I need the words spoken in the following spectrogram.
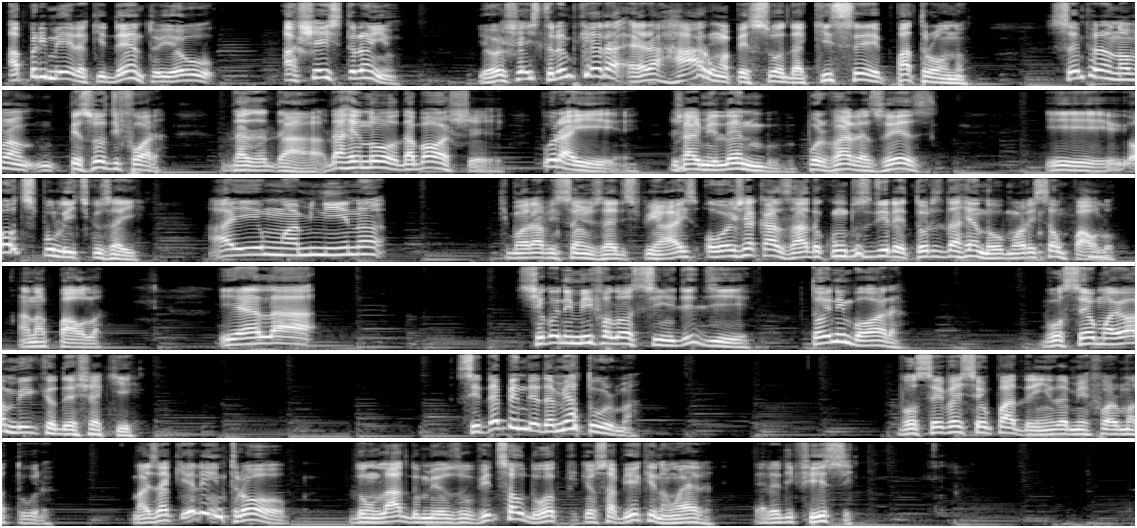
A primeira aqui dentro eu achei estranho. Eu achei estranho porque era, era raro uma pessoa daqui ser patrono. Sempre era nome, pessoas de fora. Da, da, da Renault, da Bosch, por aí. Jaime Leno, por várias vezes. E outros políticos aí. Aí uma menina que morava em São José de Espinhais, hoje é casada com um dos diretores da Renault, mora em São Paulo, Ana Paula. E ela chegou em mim e falou assim: Didi, tô indo embora. Você é o maior amigo que eu deixo aqui. Se depender da minha turma, você vai ser o padrinho da minha formatura. Mas aqui ele entrou de um lado dos meus ouvidos e saiu do outro, porque eu sabia que não era. Era difícil.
